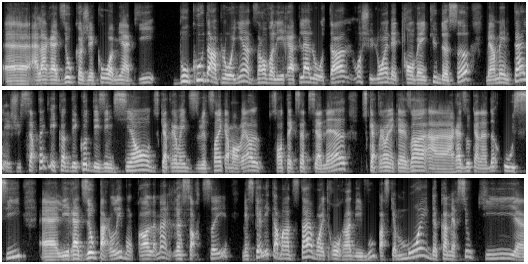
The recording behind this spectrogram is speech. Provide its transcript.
à la radio, Cogeco a mis à pied beaucoup d'employés en disant on va les rappeler à l'automne. Moi, je suis loin d'être convaincu de ça, mais en même temps, je suis certain que les codes d'écoute des émissions du 98.5 à Montréal sont exceptionnels, du 95 ans à Radio-Canada aussi. Euh, les radios parlées vont probablement ressortir, mais est-ce que les commanditaires vont être au rendez-vous? Parce qu'il y a moins de commerciaux qui, euh,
